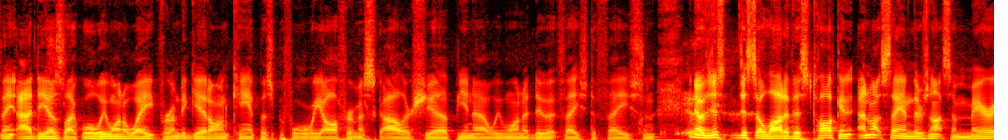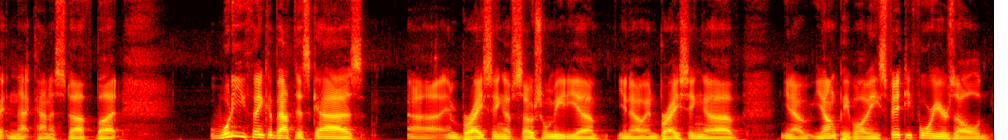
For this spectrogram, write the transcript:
Th- ideas like, well, we want to wait for him to get on campus before we offer him a scholarship. You know, we want to do it face to face, and you know, just just a lot of this talk. And I'm not saying there's not some merit in that kind of stuff, but what do you think about this guy's uh, embracing of social media? You know, embracing of you know young people. I mean, he's 54 years old.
